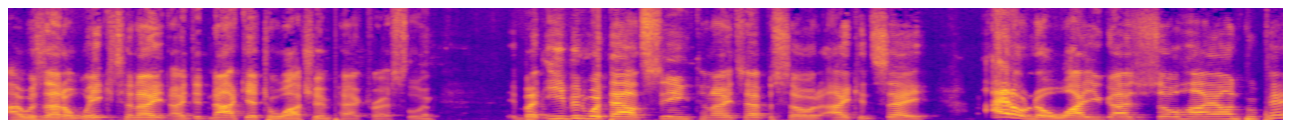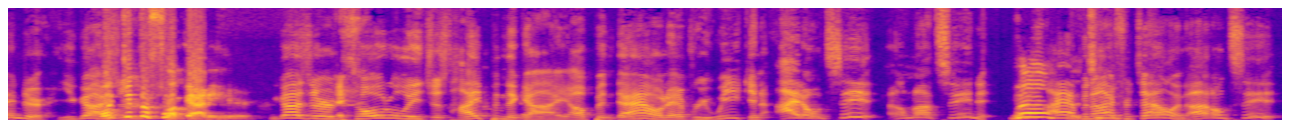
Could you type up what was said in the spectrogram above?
I was at a wake tonight. I did not get to watch Impact Wrestling. But even without seeing tonight's episode, I can say I don't know why you guys are so high on Bhupinder. You guys What? are Get the fuck out of here. you guys are totally just hyping the guy up and down every week, and I don't see it. I'm not seeing it. Well, I have an eye for talent. I don't see it.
